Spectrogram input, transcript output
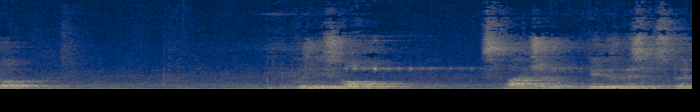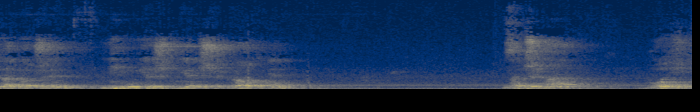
go później znowu z płaczem, kiedy Chrystus pyta go, czy miłujesz mnie trzykrotnie. Zaczyna głosić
